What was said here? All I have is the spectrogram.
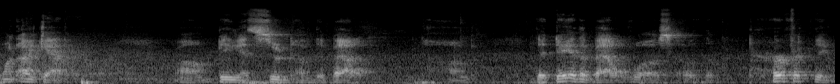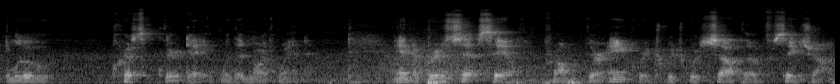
what I gather, um, being a student of the battle, um, the day of the battle was uh, the perfectly blue, crystal clear day with a north wind. And the British set sail from their anchorage, which was south of St. John.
